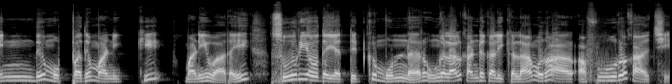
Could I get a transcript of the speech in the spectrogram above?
ஐந்து முப்பது மணிக்கு மணி வரை சூரிய உதயத்திற்கு முன்னர் உங்களால் கண்டுகளிக்கலாம் ஒரு அபூர்வ காட்சி.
